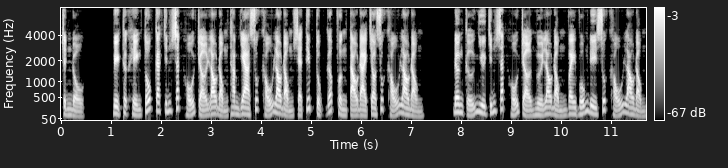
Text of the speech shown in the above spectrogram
trình độ. Việc thực hiện tốt các chính sách hỗ trợ lao động tham gia xuất khẩu lao động sẽ tiếp tục góp phần tạo đài cho xuất khẩu lao động. Đơn cử như chính sách hỗ trợ người lao động vay vốn đi xuất khẩu lao động.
